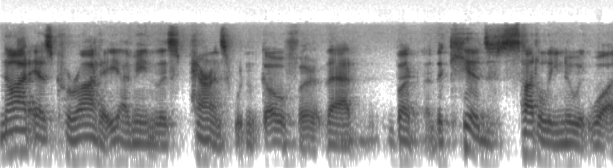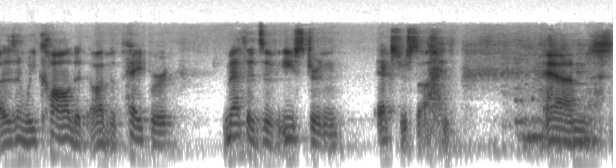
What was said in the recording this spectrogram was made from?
Not as karate, I mean, the parents wouldn't go for that, but the kids subtly knew it was, and we called it on the paper Methods of Eastern Exercise. and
